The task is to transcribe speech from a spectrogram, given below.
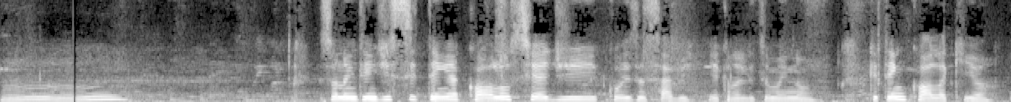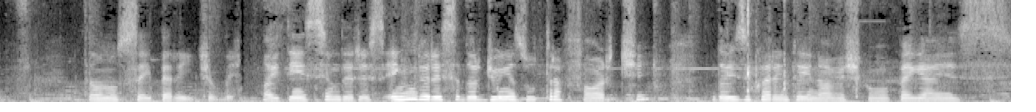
Hum. Só não entendi se tem a cola ou se é de coisa, sabe? E aquela ali também não. Porque tem cola aqui, ó. Então não sei, peraí, deixa eu ver. Aí tem esse endurecedor de unhas ultra forte. 2,49. Acho que eu vou pegar esse.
